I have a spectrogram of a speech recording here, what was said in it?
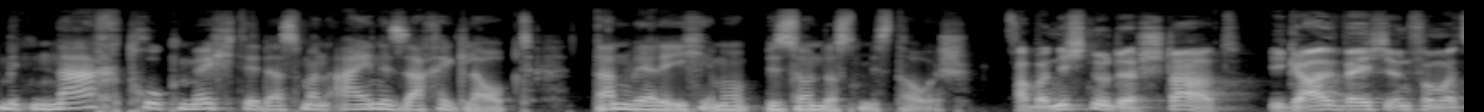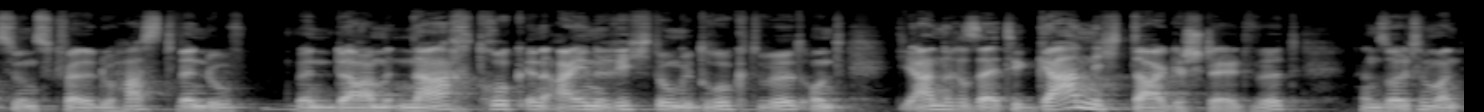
mit Nachdruck möchte, dass man eine Sache glaubt, dann werde ich immer besonders misstrauisch. Aber nicht nur der Staat. Egal welche Informationsquelle du hast, wenn du, wenn da mit Nachdruck in eine Richtung gedruckt wird und die andere Seite gar nicht dargestellt wird, dann sollte man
